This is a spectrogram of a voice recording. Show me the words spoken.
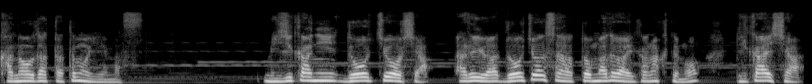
可能だったとも言えます。身近に同調者、あるいは同調者とまではいかなくても理解者、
